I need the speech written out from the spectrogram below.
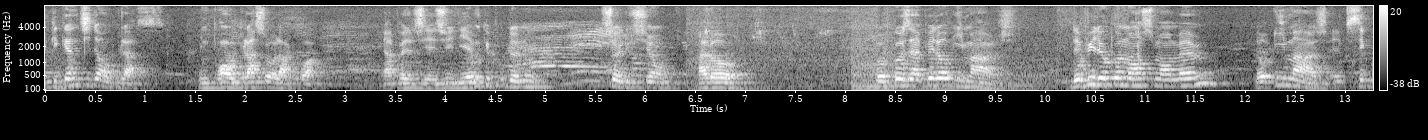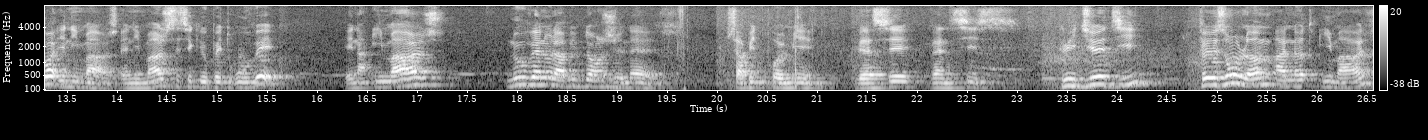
quelqu'un qui est dans place. Il prend place sur la croix. Il appelle Jésus, il aime qui pour de nous solution? Alors, pour causer un peu leur image. Depuis le commencement même, leur image, c'est quoi une image? Une image, c'est ce que vous pouvez trouver. Et une image, nous venons la Bible dans Genèse, chapitre 1er, verset 26. Puis Dieu dit, faisons l'homme à notre image,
